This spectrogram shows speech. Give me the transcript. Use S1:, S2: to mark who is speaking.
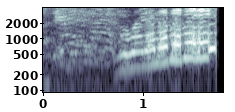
S1: whole table.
